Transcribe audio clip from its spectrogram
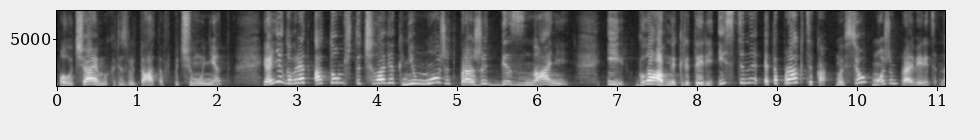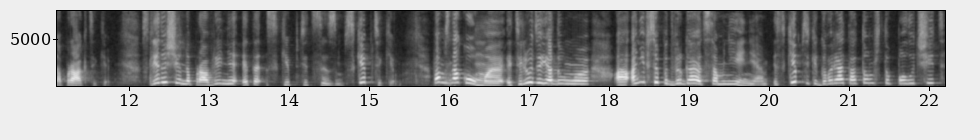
получаемых результатов, почему нет? И они говорят о том, что человек не может прожить без знаний. И главный критерий истины – это практика. Мы все можем проверить на практике. Следующее направление – это скептицизм. Скептики. Вам знакомы эти люди, я думаю, а, они все подвергают сомнениям. И скептики говорят о том, что получить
